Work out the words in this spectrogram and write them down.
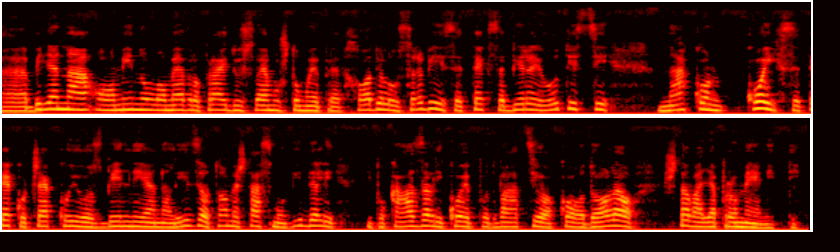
E, Biljana o minulom Europrajdu i svemu što mu je prethodilo u Srbiji se tek sabiraju utisci nakon kojih se tek očekuju ozbiljnije analize o tome šta smo videli i pokazali ko je podbacio, a ko odoleo, šta valja promeniti.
